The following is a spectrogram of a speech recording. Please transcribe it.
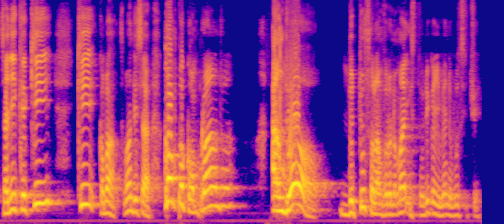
c'est-à-dire que qui, qui, comment, comment dire ça, qu'on peut comprendre en dehors de tout son environnement historique que je viens de vous situer.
